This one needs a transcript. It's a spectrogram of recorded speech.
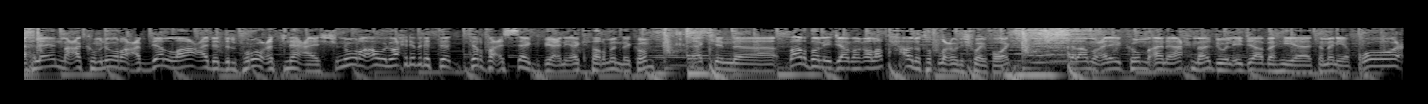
أهلين معكم نورة عبد الله عدد الفروع 12 نورة أول واحدة بدأت ترفع السقف يعني أكثر منكم. لكن آه، برضو الإجابة غلط. حاولوا تطلعون شوي فوق. السلام عليكم أنا أحمد والإجابة هي ثمانية فروع.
